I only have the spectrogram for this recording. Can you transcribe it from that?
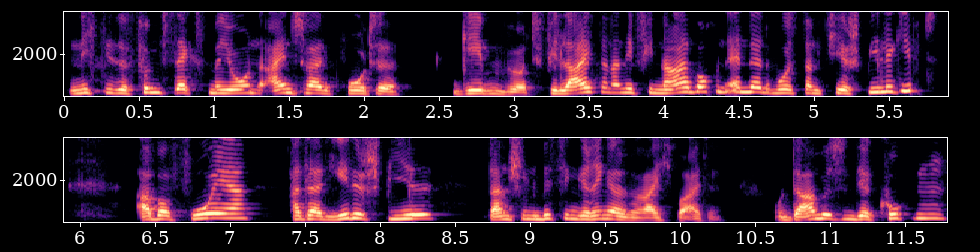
nicht diese 5, 6 Millionen Einschaltquote geben wird. Vielleicht dann an dem Finalwochenende, wo es dann vier Spiele gibt. Aber vorher hat halt jedes Spiel dann schon ein bisschen geringere Reichweite. Und da müssen wir gucken,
